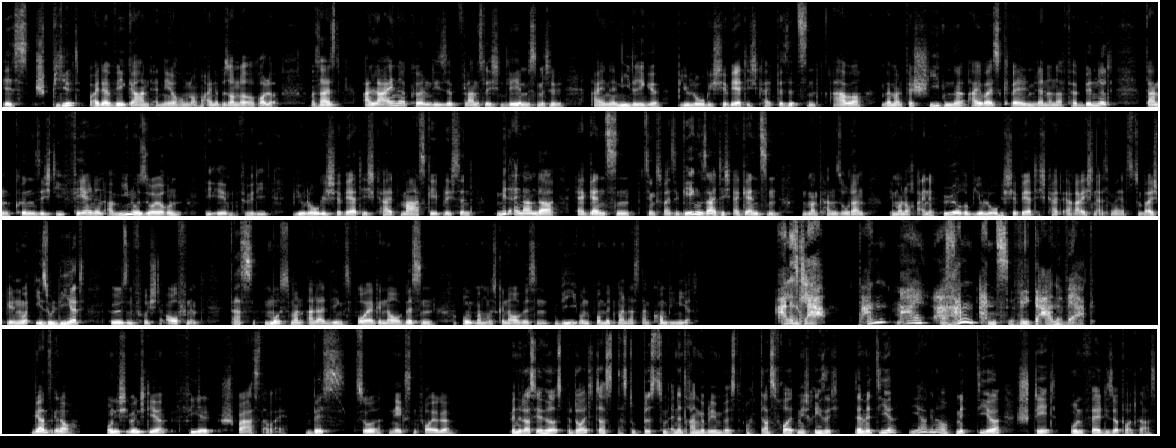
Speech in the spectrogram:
ist, spielt bei der veganen Ernährung nochmal eine besondere Rolle. Das heißt, Alleine können diese pflanzlichen Lebensmittel eine niedrige biologische Wertigkeit besitzen, aber wenn man verschiedene Eiweißquellen miteinander verbindet, dann können sich die fehlenden Aminosäuren, die eben für die biologische Wertigkeit maßgeblich sind, miteinander ergänzen bzw. gegenseitig ergänzen und man kann so dann immer noch eine höhere biologische Wertigkeit erreichen, als wenn man jetzt zum Beispiel nur isoliert Hülsenfrüchte aufnimmt. Das muss man allerdings vorher genau wissen und man muss genau wissen, wie und womit man das dann kombiniert. Alles klar, dann mal ran ans vegane Werk. Ganz genau. Und ich wünsche dir viel Spaß dabei. Bis zur nächsten Folge. Wenn du das hier hörst, bedeutet das, dass du bis zum Ende drangeblieben bist. Und das freut mich riesig. Denn mit dir, ja genau, mit dir steht und fällt dieser Podcast.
